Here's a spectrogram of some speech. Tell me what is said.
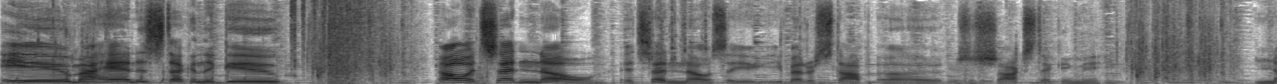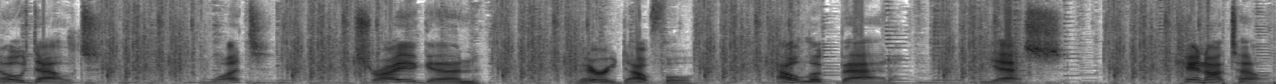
Ew, my hand is stuck in the goop. Oh, it said no. It said no, so you, you better stop uh, shock sticking me. No doubt. What? Try again. Very doubtful. Outlook bad. Yes. Cannot tell.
